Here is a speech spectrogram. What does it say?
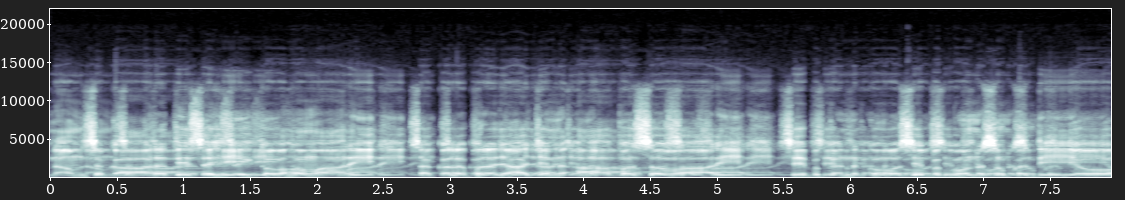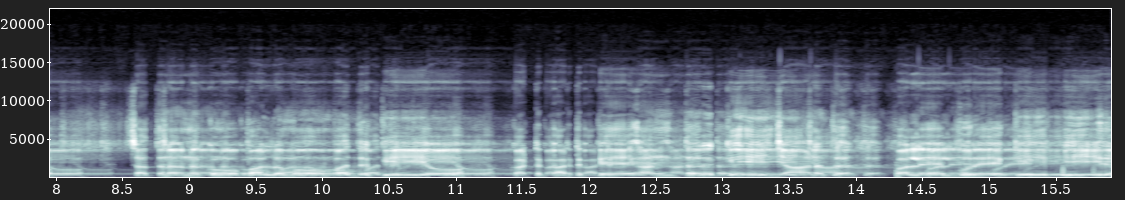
ਨਮਸਕਾਰ ਤਿਸ ਹੀ ਕੋ ਹਮਾਰੀ ਸਕਲ ਪ੍ਰਜਾ ਜਿਨ ਆਪ ਸਵਾਰੀ ਸਿਵਕਨ ਕੋ ਸਿਵ ਗੁਣ ਸੁਖ ਦਿਓ। ਸਤਨਨ ਕੋ ਪਲ ਮੋ ਬਦ ਕੀਓ। ਕਟ ਕਟ ਕੇ ਅੰਤਰ ਕੀ ਜਾਣਤ, ਭਲੇ ਬੁਰੇ ਕੀ ਪੀਰ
